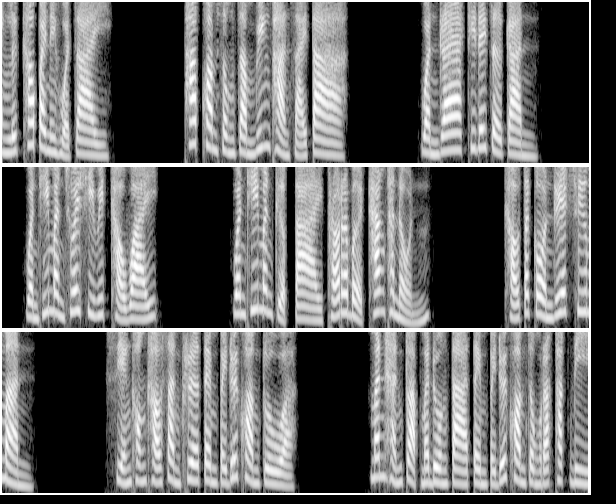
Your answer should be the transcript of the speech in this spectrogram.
งลึกเข้าไปในหัวใจ ภาพความทรงจำวิ่งผ่านสายตา วันแรกที่ได้เจอกัน วันที่มันช่วยชีวิตเขาไว้ วันที่มันเกือบตายเพราะระเบิดข้างถนน เขาตะโกนเรียกชื่อมัน เสียงของเขาสั่นเครือเต็มไปด้วยความกลัว มันหันกลับมาดวงตาเต็มไปด้วยความจงรักภักดี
